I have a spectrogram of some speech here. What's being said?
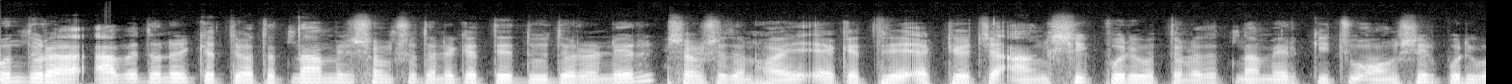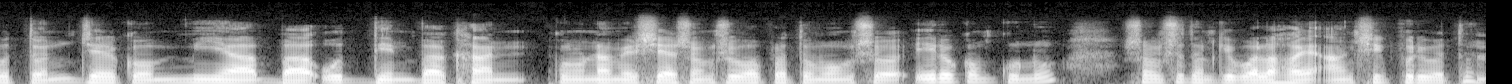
বন্ধুরা, আবেদনের ক্ষেত্রে অর্থাৎ নামের সংশোধনের ক্ষেত্রে দুই ধরনের সংশোধন হয়। এক্ষেত্রে একটি হচ্ছে আংশিক পরিবর্তন, অর্থাৎ নামের কিছু অংশের পরিবর্তন, যেরকম মিয়া উদ্দিন বা খান, কোনো নামের শেষ অংশ বা প্রথম অংশ, এরকম কোনো সংশোধনকে বলা হয় আংশিক পরিবর্তন।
